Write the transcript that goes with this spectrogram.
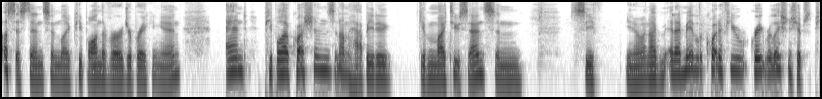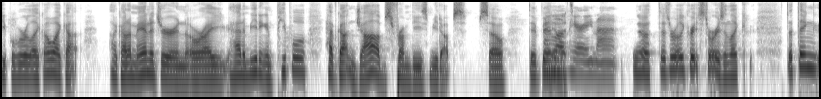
assistants and like people on the verge of breaking in and people have questions and i'm happy to give them my two cents and see if you know and i've and i've made quite a few great relationships with people who are like oh i got i got a manager and or i had a meeting and people have gotten jobs from these meetups so they've been I love hearing that. you know there's really great stories and like the thing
